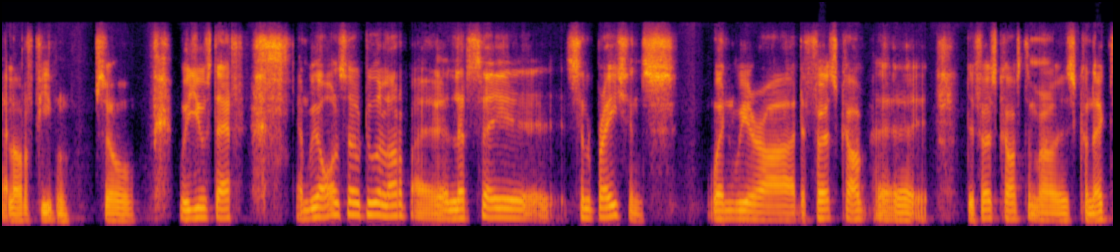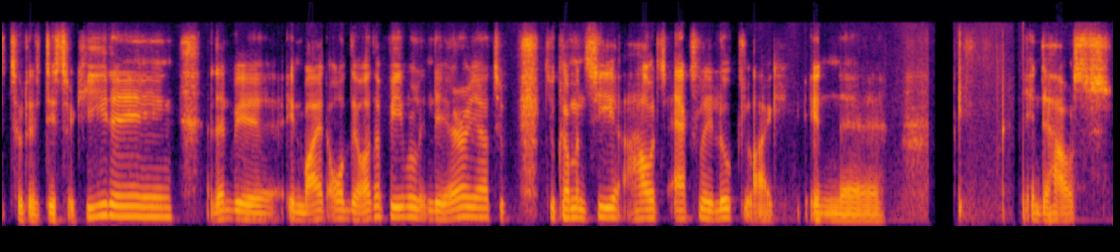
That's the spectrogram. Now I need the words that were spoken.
a lot of people. So we use that, and we also do a lot of, uh, let's say, celebrations when we are the first co- uh, the first customer is connected to the district heating, and then we invite all the other people in the area to to come and see how it's actually looked like in uh, in the house,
